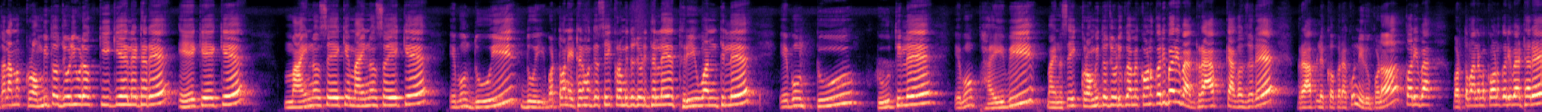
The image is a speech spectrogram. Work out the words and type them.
তাহলে আমার ক্রমিত যোড়ি গুড় কি কি হলে এঠারে এক এক মাইনস এক মাইনস এক এবং দুই দুই বর্তমান এঠার মধ্যে সেই ক্রমিত যোড়ি লে থ্রি ওয়ান লে এবং টু টু লে এবং ফাইভ মাইনস এই ক্রমিত যোড়ি আমি কোণ করে গ্রাফ কাগজরে গ্রাফ লেখপরাকে নিরূপণ করা বর্তমান আমি কোণ করা এখানে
